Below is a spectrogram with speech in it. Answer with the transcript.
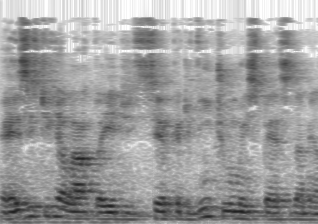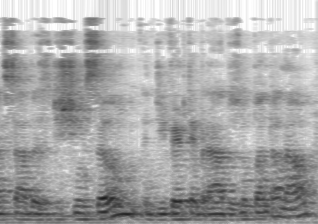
É, existe relato aí de cerca de 21 espécies ameaçadas de extinção de vertebrados no Pantanal,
